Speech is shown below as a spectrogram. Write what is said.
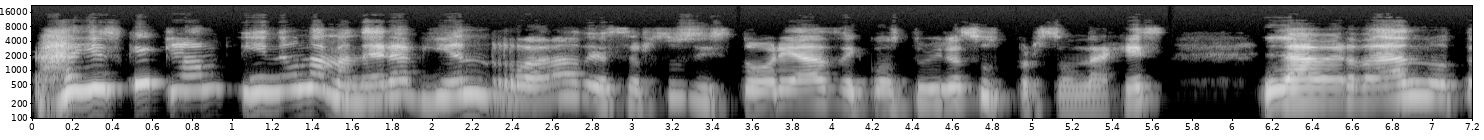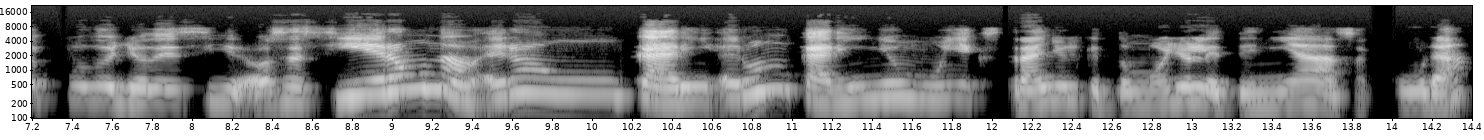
ay, es que Clam tiene una manera bien rara de hacer sus historias, de construir a sus personajes la verdad no te puedo yo decir, o sea, sí era una, era un cari era un cariño muy extraño el que Tomoyo le tenía a Sakura.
